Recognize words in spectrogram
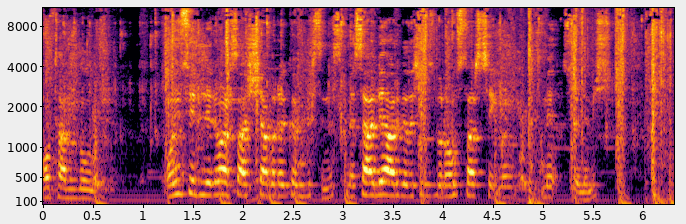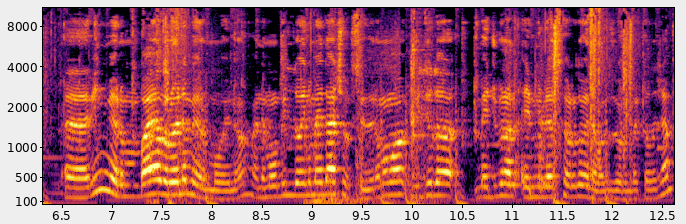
O tarzda olur. Oyun serileri varsa aşağı bırakabilirsiniz. Mesela bir arkadaşımız Brawl Stars çekmemi söylemiş. Ee, bilmiyorum bayağıdır oynamıyorum oyunu. Hani mobilde oynamayı daha çok seviyorum ama videoda mecburen emülatörde oynamak zorunda kalacağım.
